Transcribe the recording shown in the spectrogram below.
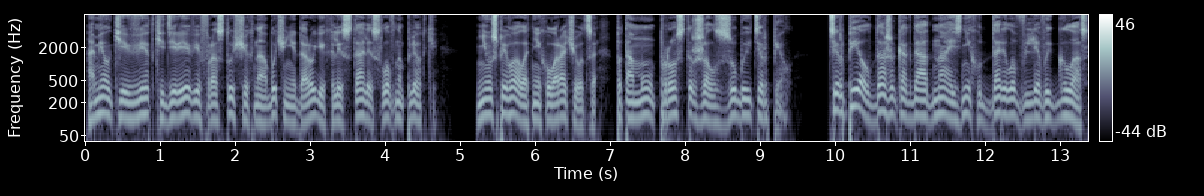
а мелкие ветки деревьев, растущих на обочине дороги, хлестали, словно плетки. Не успевал от них уворачиваться, потому просто сжал зубы и терпел. Терпел, даже когда одна из них ударила в левый глаз,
